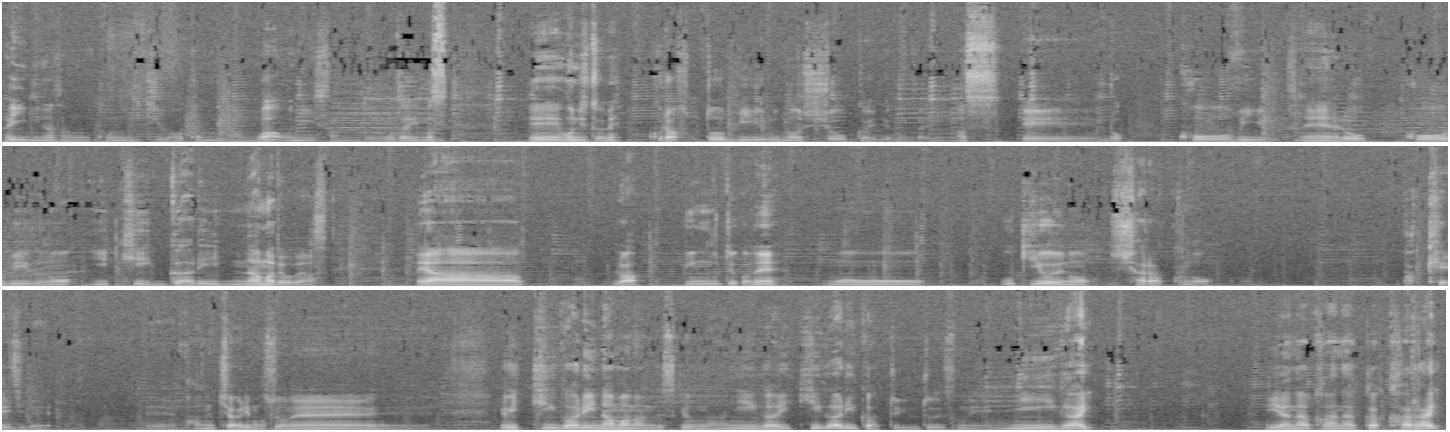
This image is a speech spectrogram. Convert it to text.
はい皆さんこんにちはこんばんはお兄さんでございます、えー、本日はねクラフトビールの紹介でございます、えー、六甲ビールですね。六甲ビールの生き狩り生でございます。いやーラッピングというかねもう浮世絵の写楽のパッケージで、えーパンチありますよね。生き狩り生なんですけど何が生き狩りかというとですね苦い。いやなかなか辛い。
